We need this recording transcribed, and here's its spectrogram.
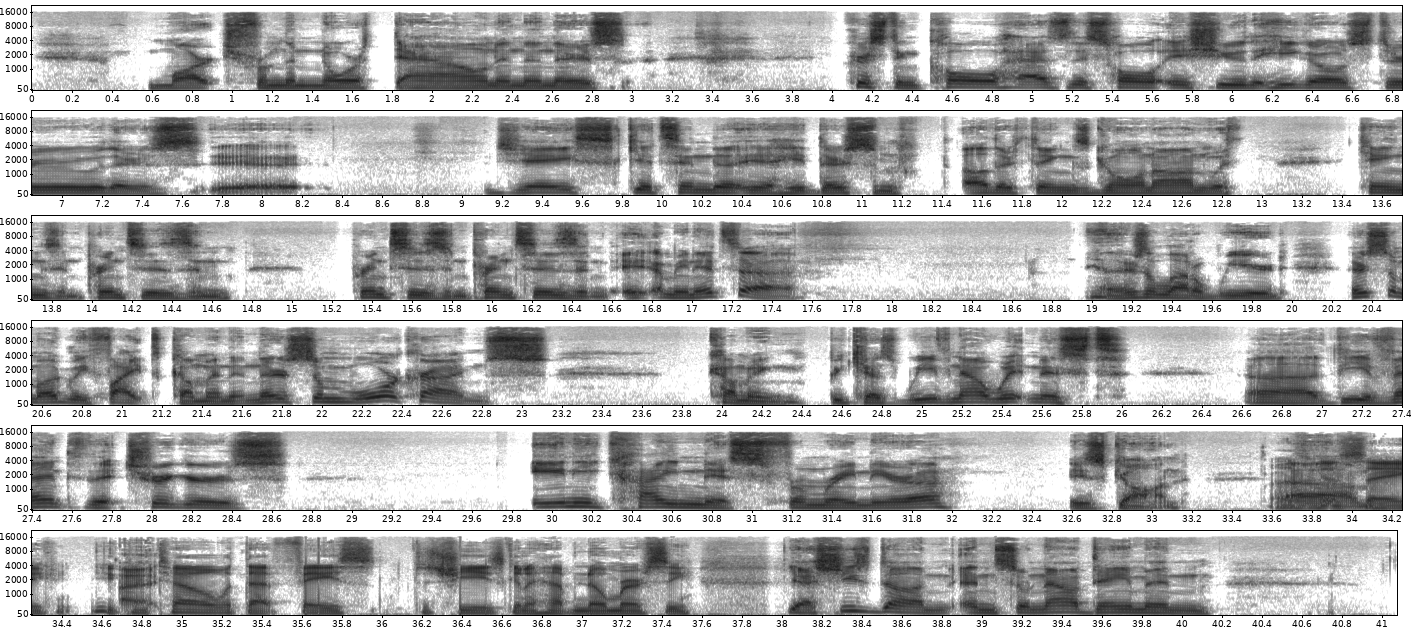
march from the north down, and then there's Criston Cole has this whole issue that he goes through. There's uh, Jace gets into yeah, he, there's some other things going on with kings and princes and princes and princes and it, I mean it's a yeah there's a lot of weird there's some ugly fights coming and there's some war crimes coming because we've now witnessed uh, the event that triggers any kindness from Rhaenyra is gone. I was gonna Um, say you can I- tell with that face that she's gonna have no mercy. Yeah, she's done, and so now Daemon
